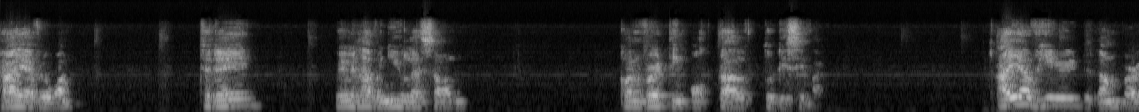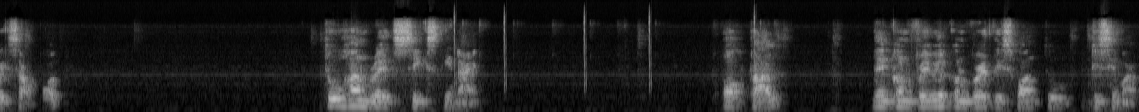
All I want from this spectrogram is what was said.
Hi everyone. Today we will have a new lesson converting octal to decimal. I have here the number example 269 octal then we will convert this one to decimal.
